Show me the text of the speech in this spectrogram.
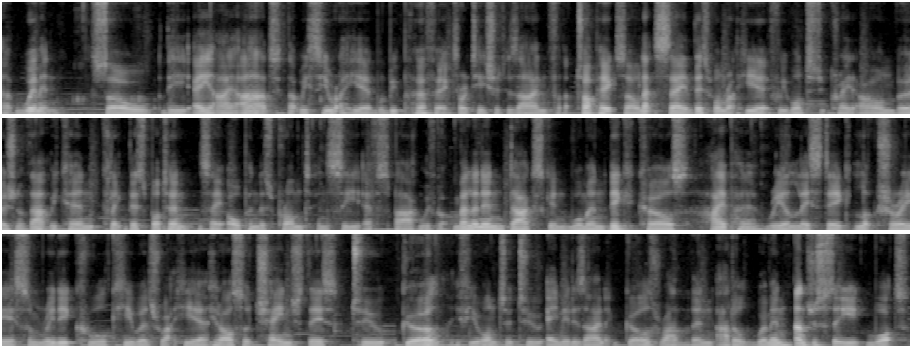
at women. So the AI art that we see right here would be perfect for a t-shirt design for that topic. So let's say this one right here, if we wanted to create our own version of that, we can click this button and say open this prompt in CF Spark. We've got melanin, dark skinned woman, big curls, hyper realistic luxury some really cool keywords right here you can also change this to girl if you wanted to aim your design at girls rather than adult women and just see what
